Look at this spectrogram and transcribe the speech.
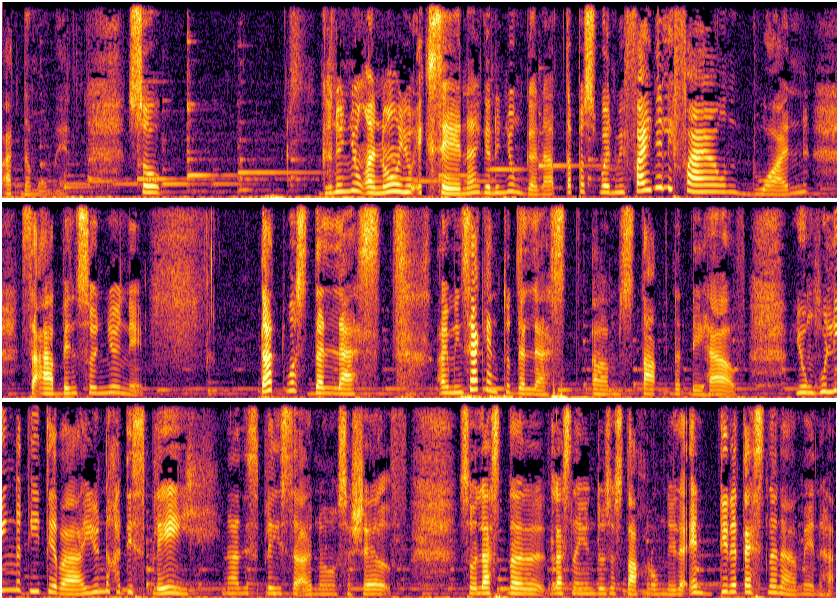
at the moment so Ganun yung ano, yung eksena, ganun yung ganap. Tapos when we finally found one, sa Abenson yun eh, that was the last, I mean second to the last um, stock that they have. Yung huling natitira, yung naka-display, naka-display sa ano, sa shelf. So last na last na yun doon sa stock room nila and tinetest na namin ha.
